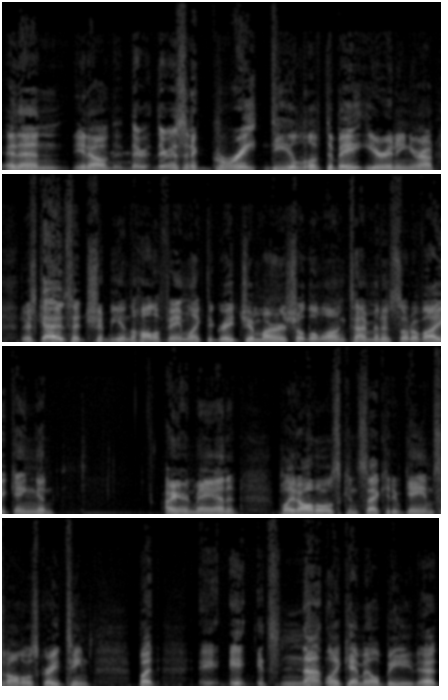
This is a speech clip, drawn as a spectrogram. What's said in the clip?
And then, you know, there there isn't a great deal of debate year in and year out. There's guys that should be in the Hall of Fame, like the great Jim Marshall, the longtime Minnesota Viking, and Iron Man, and played all those consecutive games and all those great teams. But it, it's not like MLB that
